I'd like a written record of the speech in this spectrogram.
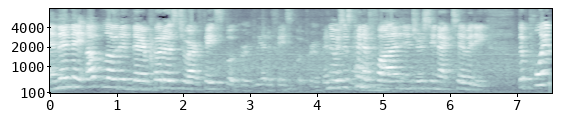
and then they uploaded their photos to our Facebook group. We had a Facebook group, and it was just kind of fun, interesting activity. The point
